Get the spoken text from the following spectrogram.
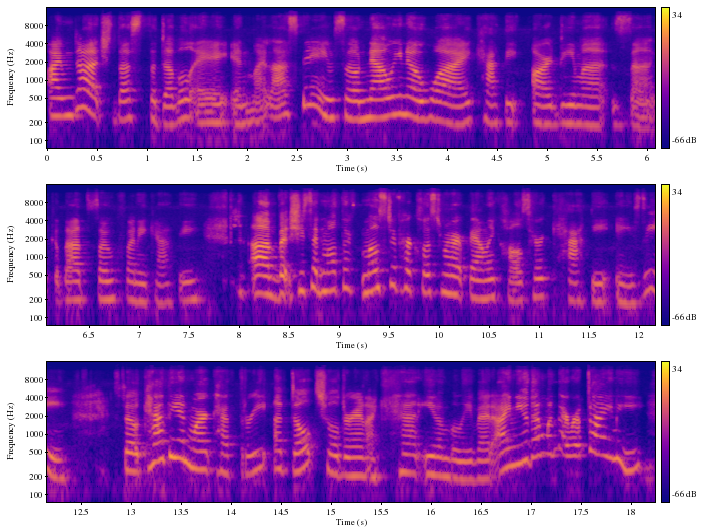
I'm Dutch, thus the double A in my last name. So now we know why Kathy Aardema Zunk. That's so funny, Kathy. Um, but she said most of, most of her close to my heart family calls her Kathy AZ. So Kathy and Mark have three adult children. I can't even believe it. I knew them when they were tiny.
